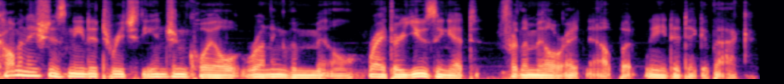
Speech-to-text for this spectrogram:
Combination is needed to reach the engine coil running the mill. Right, they're using it for the mill right now, but we need to take it back.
